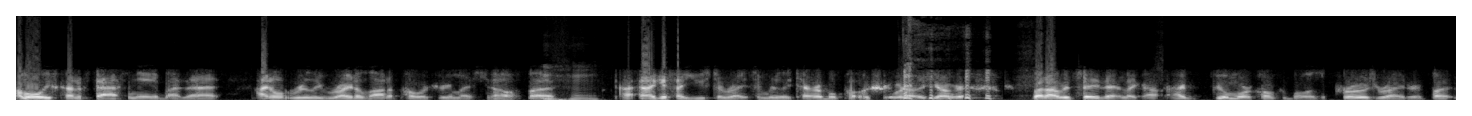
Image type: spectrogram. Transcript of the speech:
I'm always kind of fascinated by that. I don't really write a lot of poetry myself, but mm-hmm. I, I guess I used to write some really terrible poetry when I was younger. but I would say that like I, I feel more comfortable as a prose writer. But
